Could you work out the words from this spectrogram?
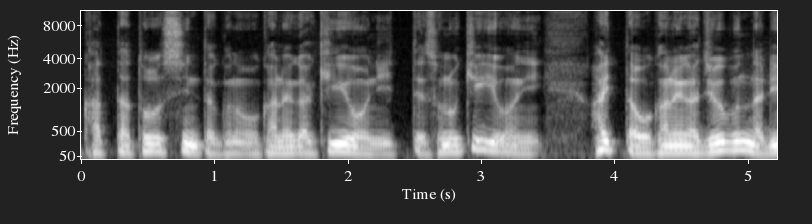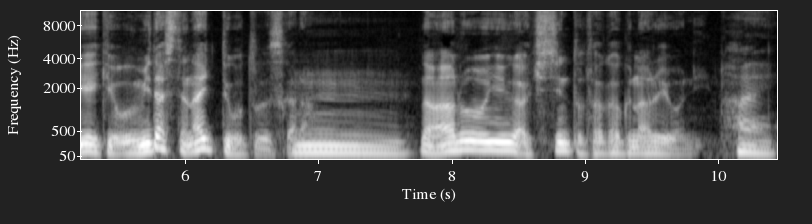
買った投資信託のお金が企業に行ってその企業に入ったお金が十分な利益を生み出してないっていうことですから,、うん。だから ROE がきちんと高くなるように。はい。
